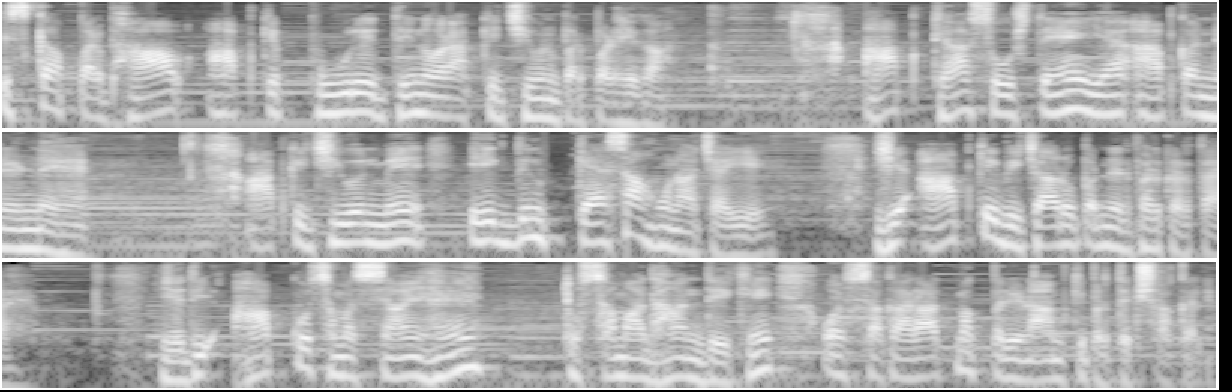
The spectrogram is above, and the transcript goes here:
इसका प्रभाव आपके पूरे दिन और आपके जीवन पर पड़ेगा। आप क्या सोचते हैं यह आपका निर्णय है। आपके जीवन में एक दिन कैसा होना चाहिए यह आपके विचारों पर निर्भर करता है। यदि आपको समस्याएँ हैं तो समाधान देखें और सकारात्मक परिणाम की प्रतीक्षा करें।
